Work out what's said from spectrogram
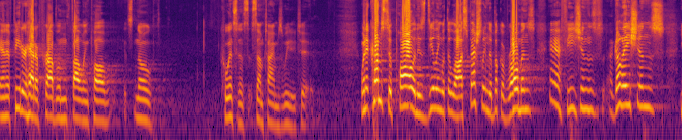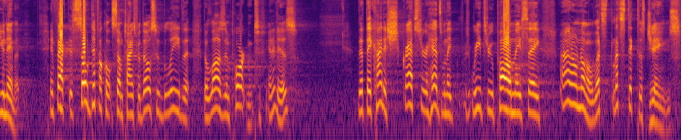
And if Peter had a problem following Paul, it's no coincidence that sometimes we do too. When it comes to Paul and his dealing with the law, especially in the book of Romans, Ephesians, Galatians, you name it. In fact, it's so difficult sometimes for those who believe that the law is important, and it is, that they kind of scratch their heads when they read through Paul and they say, I don't know, let's, let's stick to James.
